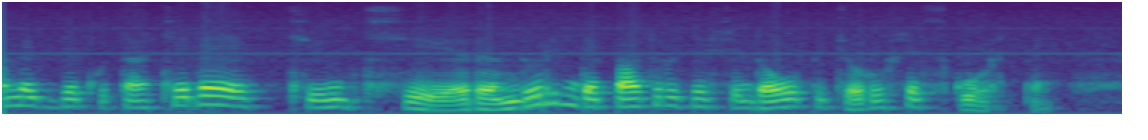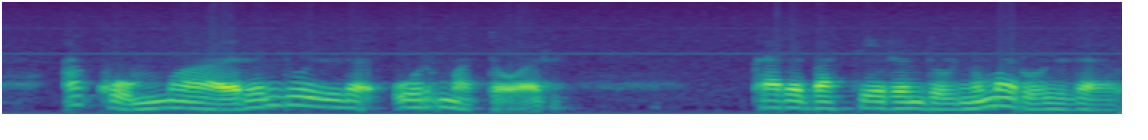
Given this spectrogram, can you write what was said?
Am executat cele cinci rânduri de 42 piciorușe scurte. Acum, rândul următor, care va fi rândul numărul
